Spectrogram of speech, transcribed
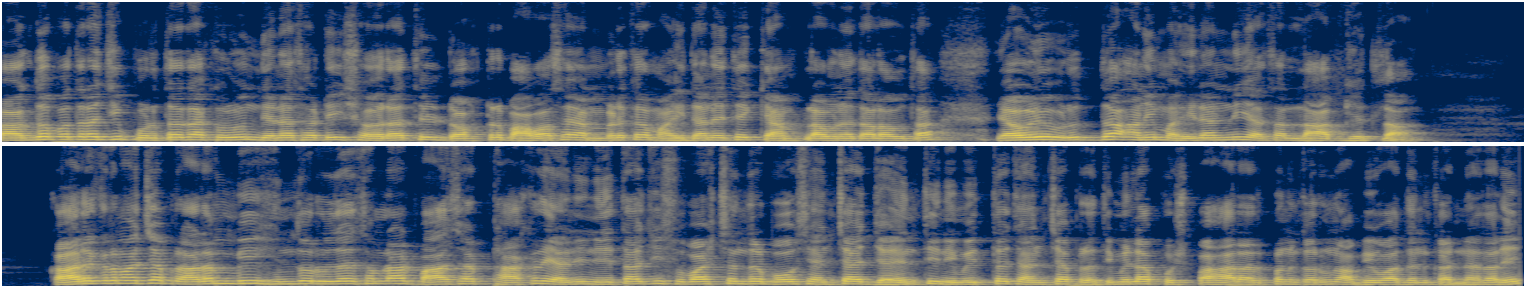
कागदपत्राची पूर्तता करून देण्यासाठी शहरातील डॉक्टर बाबासाहेब आंबेडकर मैदान येथे कॅम्प लावण्यात आला होता. यावेळी वृद्ध आणि महिलांनी याचा लाभ घेतला. कार्यक्रमाच्या प्रारंभी हिंदू हृदय सम्राट बाळासाहेब ठाकरे आणि नेताजी सुभाषचंद्र बोस यांच्या जयंतीनिमित्त त्यांच्या प्रतिमेला पुष्पहार अर्पण करून अभिवादन करण्यात आले.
